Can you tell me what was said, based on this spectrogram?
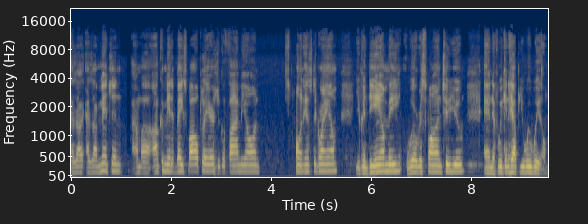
as I as I mentioned, I'm a uncommitted baseball players. You can find me on on Instagram. You can DM me. We'll respond to you. And if we can help you, we will.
